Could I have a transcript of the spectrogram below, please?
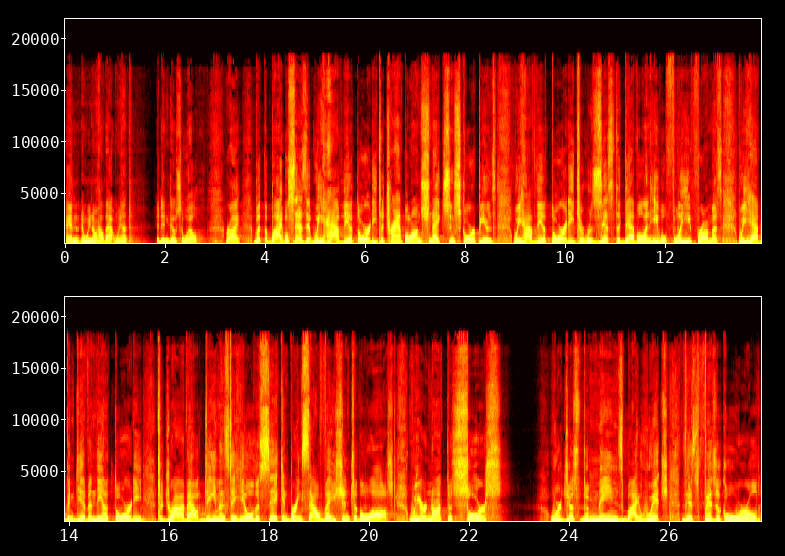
And, and we know how that went. It didn't go so well right? But the Bible says that we have the authority to trample on snakes and scorpions. We have the authority to resist the devil and he will flee from us. We have been given the authority to drive out demons, to heal the sick, and bring salvation to the lost. We are not the source. We're just the means by which this physical world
